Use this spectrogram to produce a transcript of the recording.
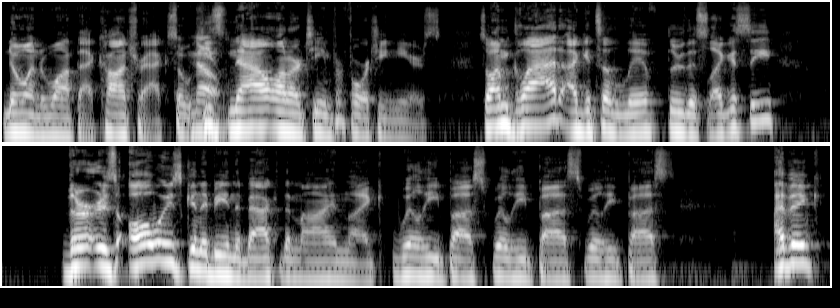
no one would want that contract. So No. he's now on our team for 14 years. So I'm glad I get to live through this legacy. There is always going to be in the back of the mind like, will he bust? Will he bust? Will he bust? I think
